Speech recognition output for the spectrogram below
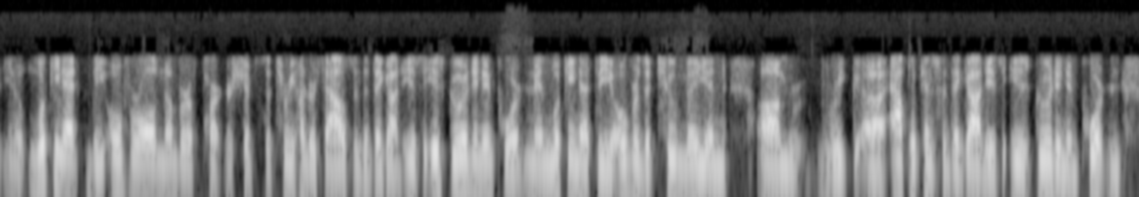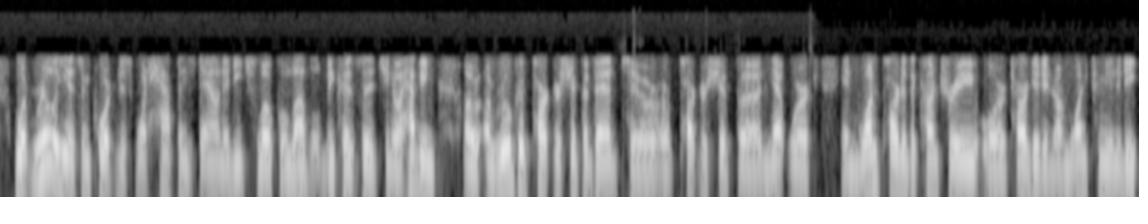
you know, looking at the overall number of partnerships, the 300,000 that they got is is good and important, and looking at the over the two million um, re, uh, applicants that they got is is good and important. What really is important is what happens down at each local level, because it's you know having a, a real good partnership event or, or partnership uh, network in one part of the country or targeted on one community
